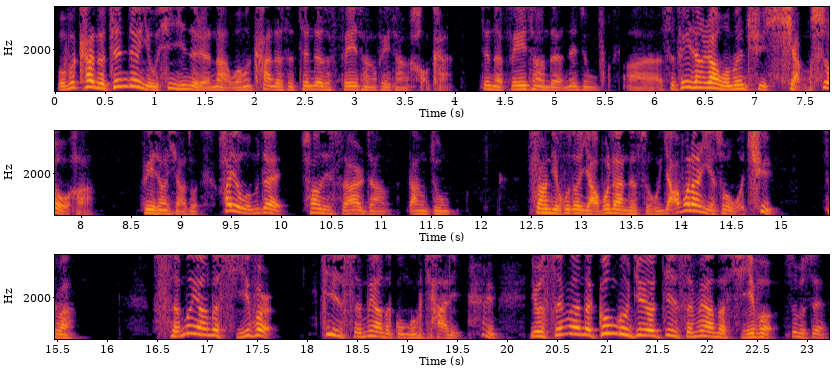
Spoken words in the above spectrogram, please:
我们看到真正有信心的人呢、我们看的是真的是非常非常好看，真的非常的那种啊、是非常让我们去享受哈，非常享受。还有我们在创世十二章当中，上帝呼召亚伯兰的时候，亚伯兰也说我去，是吧？什么样的媳妇儿进什么样的公公家里，有什么样的公公就要进什么样的媳妇，是不是？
